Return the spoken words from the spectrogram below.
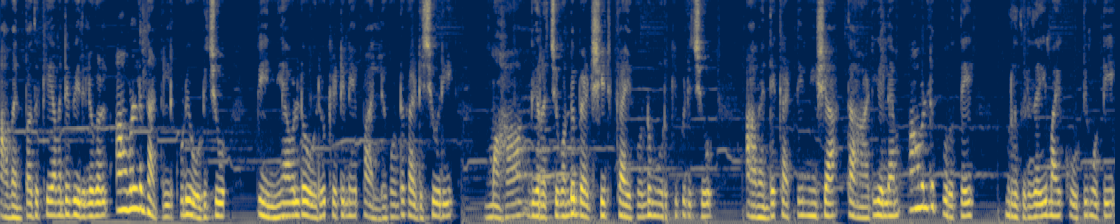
അവൻ പതുക്കെ അവന്റെ വിരലുകൾ അവളുടെ നട്ടിൽ കൂടി ഓടിച്ചു. പിന്നെ അവളുടെ ഓരോ കെട്ടിനെ പല്ലുകൊണ്ട് കടിച്ചൂരി. മഹാ വിറച്ചുകൊണ്ട് ബെഡ്ഷീറ്റ് കൈകൊണ്ട് മുറുക്കി പിടിച്ചു. അവന്റെ കട്ടി മീശ താടിയെല്ലാം അവളുടെ പുറത്തെ മൃദുലതയുമായി കൂട്ടിമുട്ടി.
